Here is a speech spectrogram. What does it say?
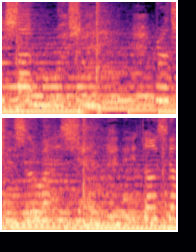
千山万水若千丝万线一朝相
